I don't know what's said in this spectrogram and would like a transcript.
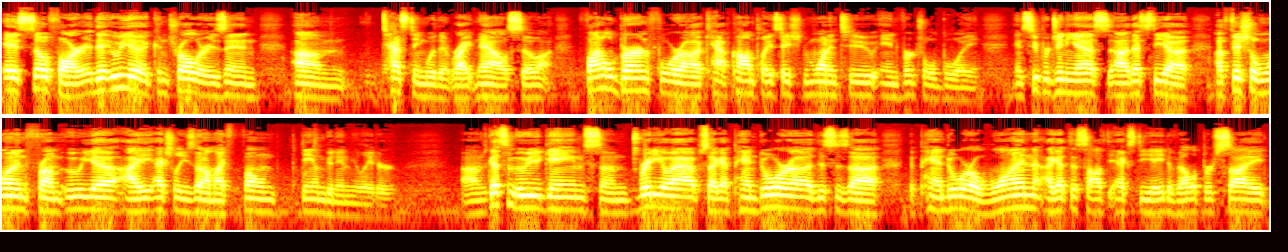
is so far. The Ouya controller is in um, testing with it right now, so uh, Final Burn for uh, Capcom PlayStation 1 and 2 and Virtual Boy. And SuperGNES, uh, that's the uh, official one from Ouya. I actually use that on my phone. Damn good emulator. Um, got some Ouya games, some radio apps. I got Pandora. This is uh, the Pandora 1. I got this off the XDA developer site.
